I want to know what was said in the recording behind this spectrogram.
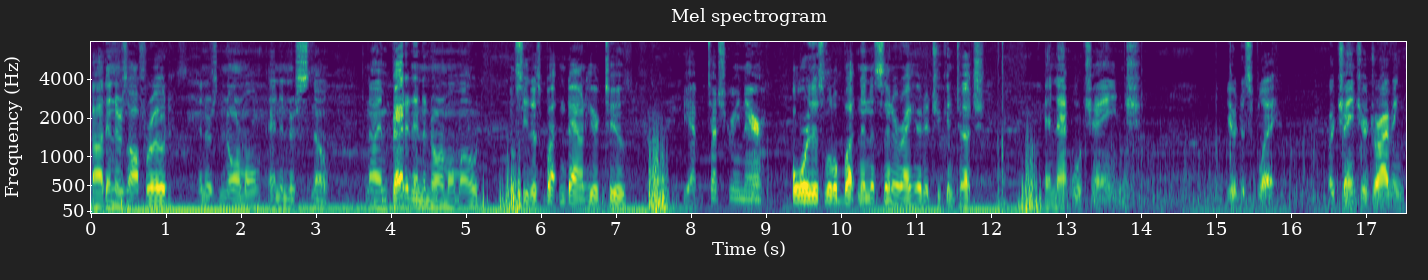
Uh, then there's off-road, then there's normal, and then there's snow. Now embedded in the normal mode, you'll see this button down here too. You have a touchscreen there, or this little button in the center right here that you can touch and that will change your display or change your driving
